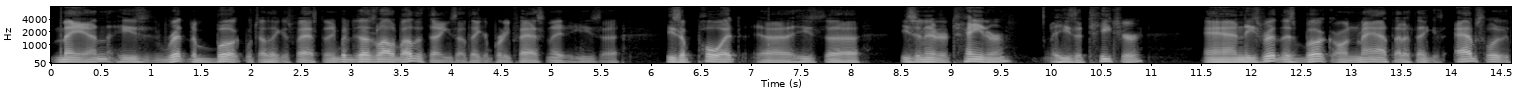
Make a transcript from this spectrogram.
man. He's written a book, which I think is fascinating, but he does a lot of other things I think are pretty fascinating. He's a he's a poet. Uh, he's uh, he's an entertainer. He's a teacher, and he's written this book on math that I think is absolutely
